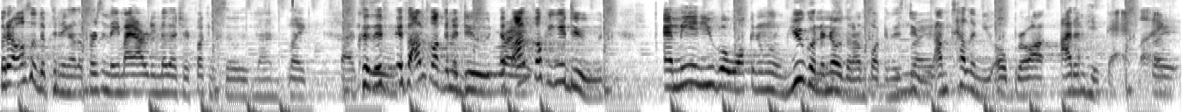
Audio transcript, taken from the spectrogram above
But also depending on the person, they might already know that you're fucking. So it's not like because if, if I'm fucking a dude, if I'm fucking a dude, and me and you go walk in the room, you're gonna know that I'm fucking this dude. Right. I'm telling you, oh bro, I, I didn't hit that. Like Right.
